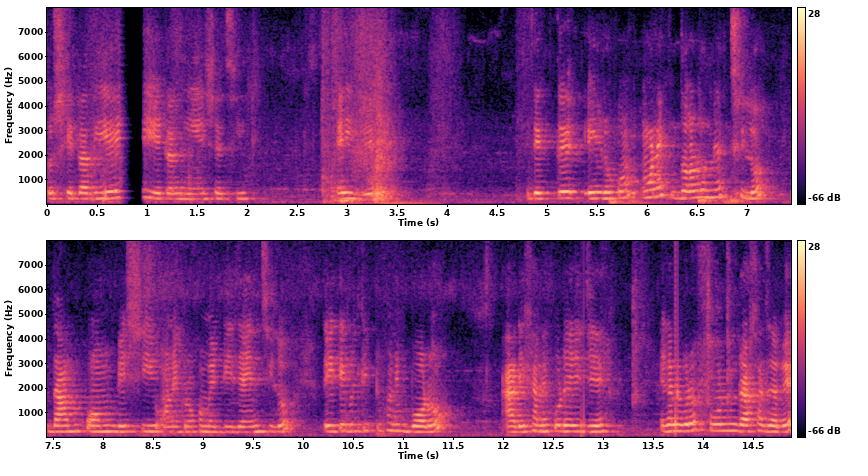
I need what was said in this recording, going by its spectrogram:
তো সেটা দিয়েই এটা নিয়ে এসেছি। এই যে, দেখতে এইরকম অনেক ধরনের ছিল, দাম কম বেশি অনেক রকমের ডিজাইন ছিল। তো এই টেবিলটি একটুখানি বড়, আর এখানে করে এই যে এখানে করে ফোন রাখা যাবে।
